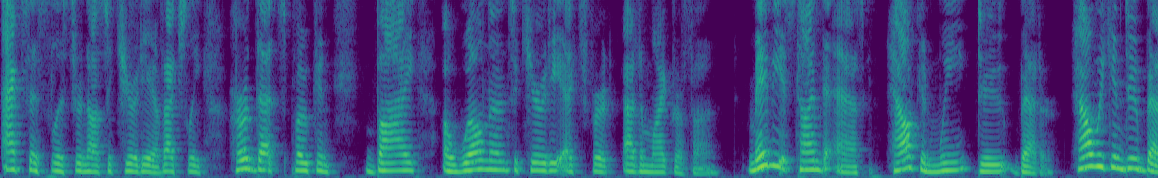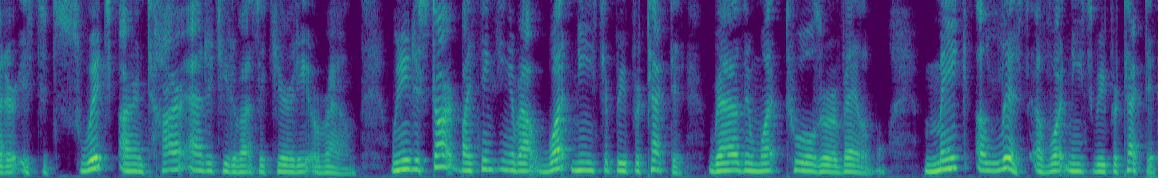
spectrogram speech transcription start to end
access lists are not security. I've actually heard that spoken by a well known security expert at a microphone. Maybe it's time to ask how can we do better? How we can do better is to switch our entire attitude about security around. We need to start by thinking about what needs to be protected rather than what tools are available. Make a list of what needs to be protected.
